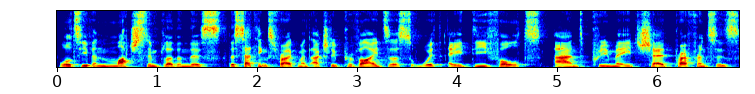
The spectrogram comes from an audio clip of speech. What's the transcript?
Well, it's even much simpler than this. The settings fragment actually provides us with a default and pre-made shared preferences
